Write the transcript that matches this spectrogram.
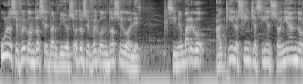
Uno se fue con 12 partidos, otro se fue con 12 goles. Sin embargo, aquí los hinchas siguen soñando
